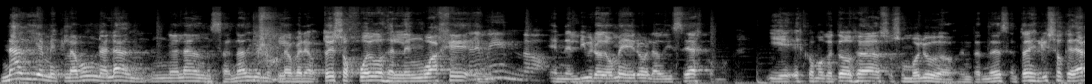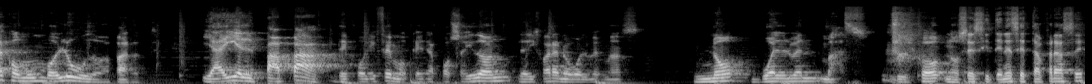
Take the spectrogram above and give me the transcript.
nadie me clavó una, lan- una lanza, nadie me clavó... Todos esos juegos del lenguaje en el libro de Homero, la Odisea, es como... Y es como que todos, ah, sos un boludo, ¿entendés? Entonces lo hizo quedar como un boludo aparte. Y ahí el papá de Polifemo, que era Poseidón, le dijo, ahora no vuelves más. No vuelven más. Dijo, no sé si tenés esta frase,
